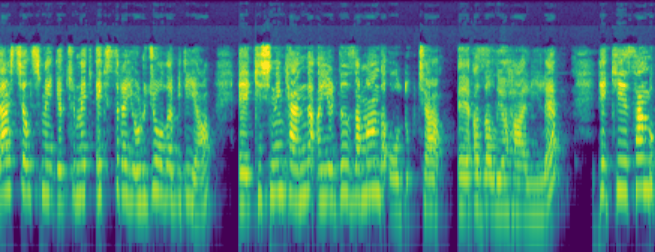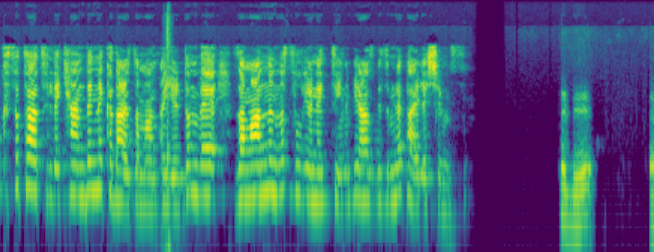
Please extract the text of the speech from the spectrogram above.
ders çalışmayı götürmek ekstra yorucu olabiliyor. E, kişinin kendine ayırdığı zaman da oldukça e, azalıyor haliyle. Peki sen bu kısa tatilde kendine ne kadar zaman ayırdın ve zamanını nasıl yönettiğini biraz bizimle paylaşır mısın? Tabii, e,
